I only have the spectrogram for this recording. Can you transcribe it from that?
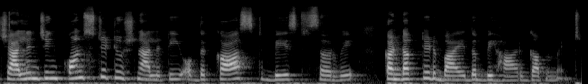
challenging constitutionality of the caste-based survey conducted by the Bihar government.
